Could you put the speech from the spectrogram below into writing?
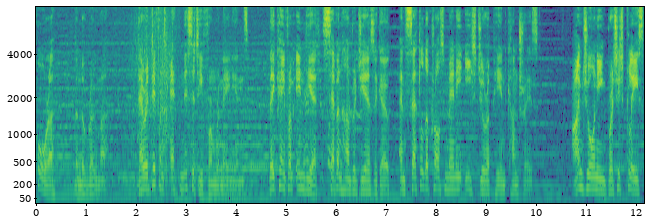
poorer than the Roma. They're a different ethnicity from Romanians. They came from India 700 years ago and settled across many East European countries. I'm joining British police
